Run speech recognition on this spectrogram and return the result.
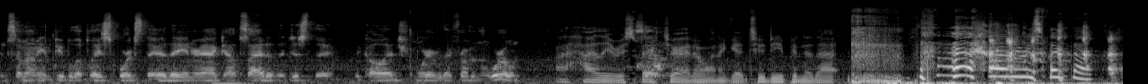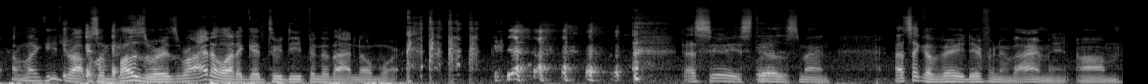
And some, I mean, people that play sports there, they interact outside of the just the, the college from wherever they're from in the world. I highly respect her. I don't want to get too deep into that. I highly respect that. I'm like, he dropped some buzzwords where I don't want to get too deep into that no more. That's serious stills, man. That's like a very different environment. Um,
